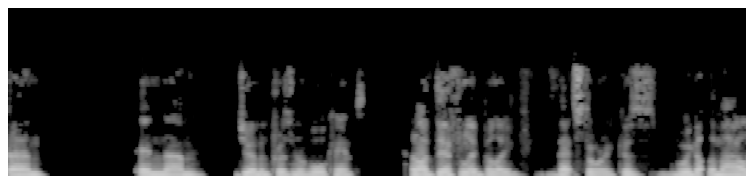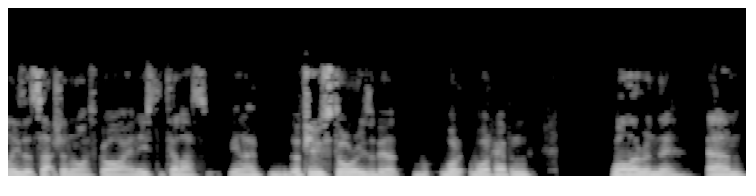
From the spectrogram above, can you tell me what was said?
um, in um, German prisoner of war camps. And I definitely believe that story because we got the mail. He's such a nice guy and he used to tell us, you know, a few stories about what, what happened while they were in there. Um,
